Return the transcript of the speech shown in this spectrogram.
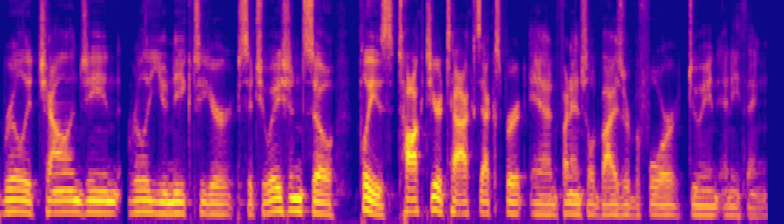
really challenging, really unique to your situation. So please talk to your tax expert and financial advisor before doing anything.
